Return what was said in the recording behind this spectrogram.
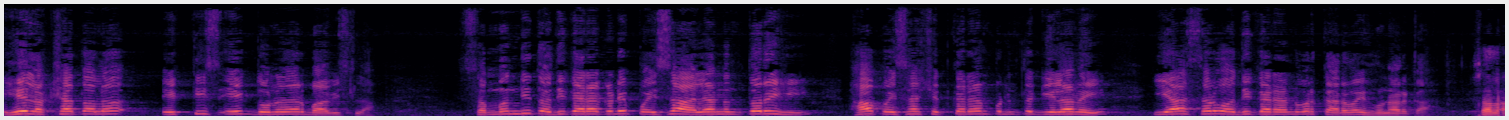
हे लक्षात आलं एकतीस एक दोन हजार बावीसला. संबंधित अधिकाऱ्याकडे पैसा आल्यानंतरही हा पैसा शेतकऱ्यांपर्यंत गेला नाही या सर्व अधिकाऱ्यांवर कारवाई होणार का? चला.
